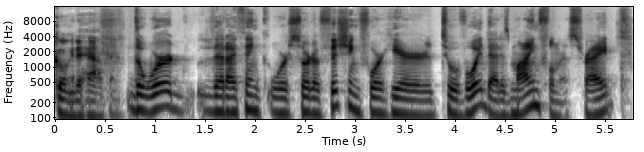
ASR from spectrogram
going to happen. The word that I think we're sort of fishing for here to avoid that is mindfulness, right?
